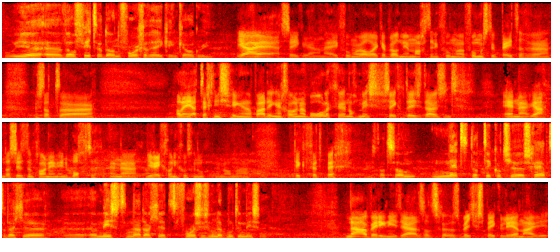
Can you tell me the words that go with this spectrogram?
Voel je je uh, wel fitter dan vorige week in Calgary? Ja, ja, ja zeker. Ja. Nee, ik, voel me wel, ik heb wel meer macht en ik voel me, voel me een stuk beter. dus dat, alleen ja, technisch gingen een paar dingen gewoon behoorlijk nog mis. Zeker op deze duizend. En ja, daar zit het hem gewoon in, in de bochten. En die reed gewoon niet goed genoeg. En dan dikke vette pech. Is dat dan net dat tikkeltje scherpte dat je mist nadat je het voorseizoen hebt moeten missen? Nou, weet ik niet. Ja, dat, is, dat is een beetje gespeculeerd. Maar ik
